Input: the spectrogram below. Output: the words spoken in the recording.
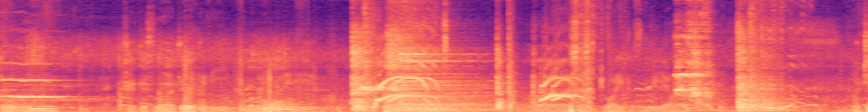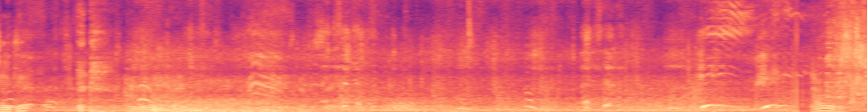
Nope. Check this locker. Look at the. You might want in here. Uh, not Dwight, but somebody else. I'll take it. I don't know what Dwight is. He's got to say. That was.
